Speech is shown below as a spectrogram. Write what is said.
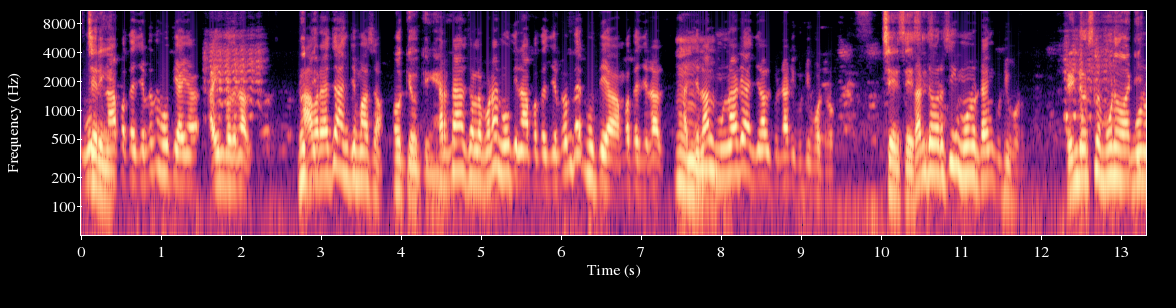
நூத்தி சரிங்க. நாற்பத்தஞ்சுல இருந்து நூத்தி ஐம்பது நாள். அவரேஜா அஞ்சு மாசம். ஓகே ஓகேங்க. கரெக்டா சொல்ல போனா நூத்தி நாற்பத்தஞ்சுல இருந்து நூத்தி ஐம்பத்தஞ்சு நாள். அஞ்சு நாள் முன்னாடி அஞ்சு நாள் பின்னாடி குட்டி போட்டுரும். சரி சரி சரி. ரெண்டு வருஷம் மூணு டைம் குட்டி போடும். ரெண்டு வருஷத்துல மூணு வாட்டி? மூணு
